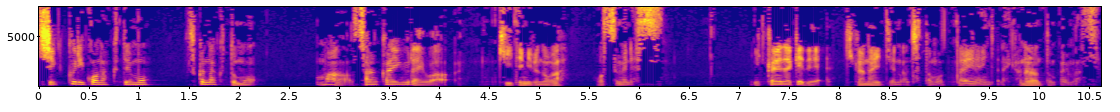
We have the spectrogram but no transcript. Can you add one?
しっくりこなくても少なくともまあ3回ぐらいは聞いてみるのがおすすめです。1回だけで聞かないっていうのはちょっともったいないんじゃないかなと思います。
